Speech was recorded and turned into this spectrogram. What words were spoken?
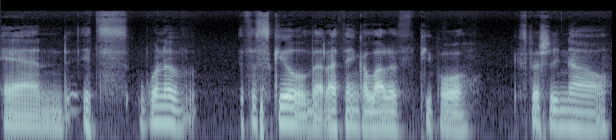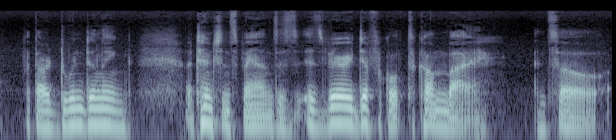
And it's one of it's a skill that i think a lot of people especially now with our dwindling attention spans is, is very difficult to come by. And so,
